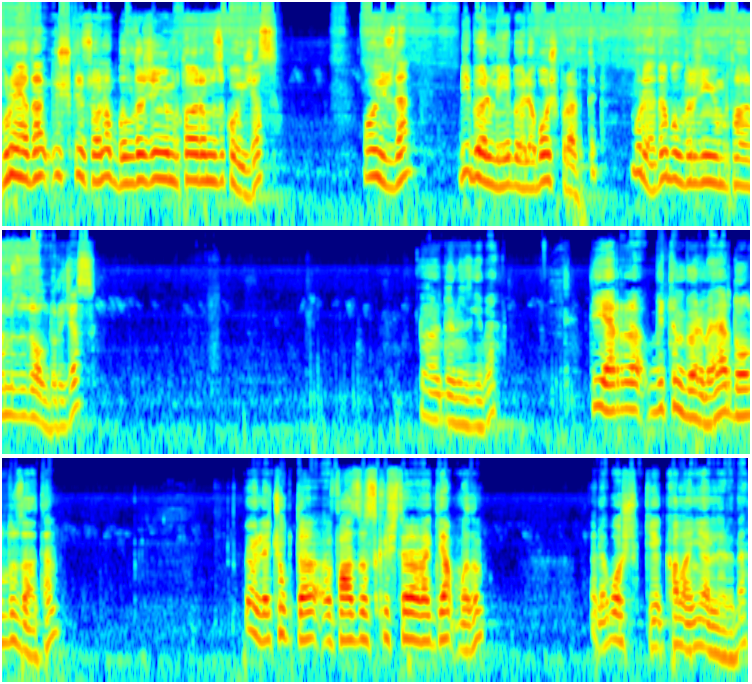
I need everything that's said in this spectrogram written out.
Buraya da 3 gün sonra bıldırcın yumurtalarımızı koyacağız. O yüzden bir bölmeyi böyle boş bıraktık. Buraya da bıldırcın yumurtalarımızı dolduracağız. Gördüğünüz gibi. Diğer bütün bölmeler doldu zaten. Böyle çok da fazla sıkıştırarak yapmadım. Öyle boşluk kalan yerleri de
